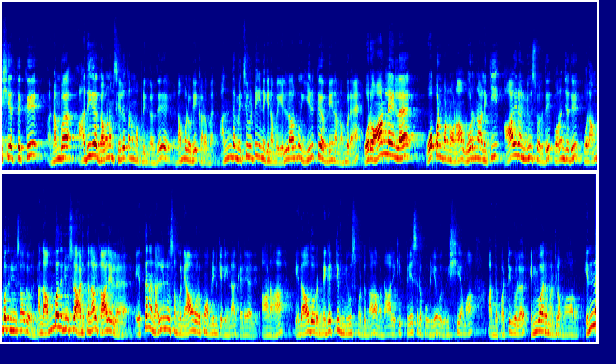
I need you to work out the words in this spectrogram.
விஷயத்துக்கு நம்ம அதிக கவனம் செலுத்தணும் அப்படிங்கிறது நம்மளுடைய கடமை. அந்த மெச்சூரிட்டி இன்னைக்கு நம்ம எல்லாருக்கும் இருக்கு அப்படின்னு நான் நம்புறேன். ஒரு ஆன்லைன்ல ஓப்பன் பண்ணோன்னா ஒரு நாளைக்கு ஆயிரம் நியூஸ் வருது குறைஞ்சது ஒரு ஐம்பது நியூஸாவது வருது. அந்த ஐம்பது நியூஸ்ல அடுத்த நாள் காலையில எத்தனை நல்ல நியூஸ் நமக்கு ஞாபகம் இருக்கும் அப்படின்னு கேட்டிங்கன்னா கிடையாது. ஆனா ஏதாவது ஒரு நெகட்டிவ் நியூஸ் மட்டும்தான் நம்ம நாளைக்கு பேசக்கூடிய ஒரு விஷயமா அந்த பர்டிகுலர் என்வாயர்மெண்ட்ல மாறும். எந்த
